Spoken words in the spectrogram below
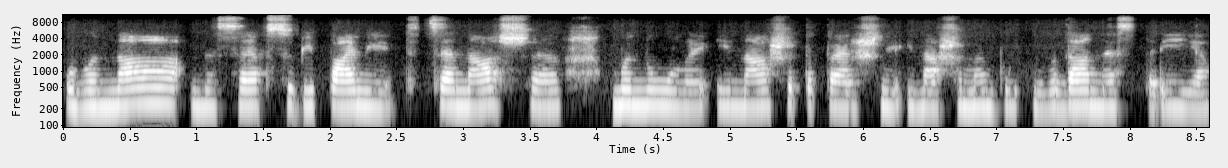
вона несе в собі пам'ять. Це наше минуле, і наше теперішнє, і наше майбутнє. Вода не старіє.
